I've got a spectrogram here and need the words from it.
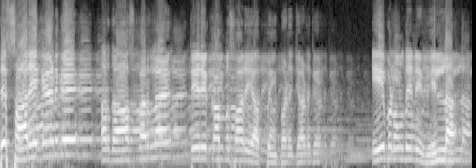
ਤੇ ਸਾਰੇ ਕਹਿਣਗੇ, ਅਰਦਾਸ ਕਰ ਲੈ, ਤੇਰੇ ਕੰਮ ਸਾਰੇ ਆਪੇ ਹੀ ਬਣ ਜਾਣਗੇ। ਇਹ ਬਣਾਉਂਦੇ ਨੇ ਵੇਲਾ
